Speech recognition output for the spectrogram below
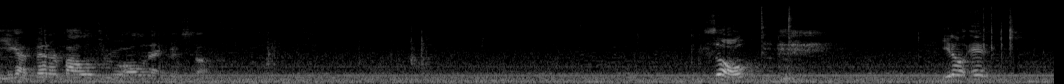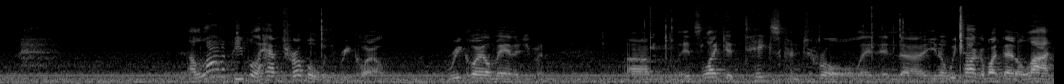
you got better follow through, all of that good stuff. So, you know, and a lot of people have trouble with recoil, recoil management. Um, it's like it takes control, and, and uh, you know we talk about that a lot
